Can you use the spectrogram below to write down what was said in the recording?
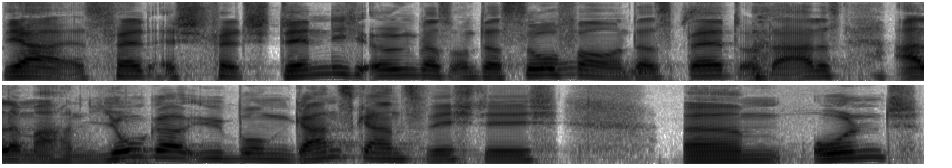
Ja, es fällt, es fällt ständig irgendwas unter das Sofa, unter das Bett, unter alles. Alle machen Yoga-Übungen, ganz, ganz wichtig. Ähm, und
